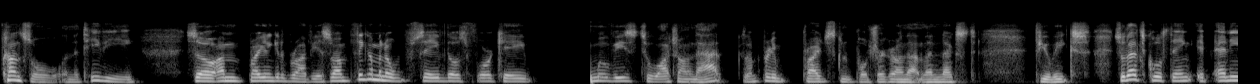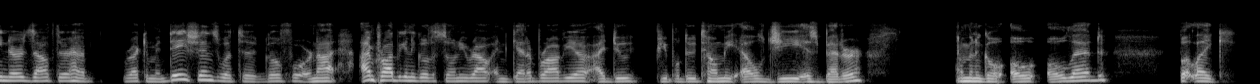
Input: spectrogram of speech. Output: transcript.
console and the TV. So I'm probably gonna get a Bravia. So I'm think I'm gonna save those 4K movies to watch on that because I'm pretty probably just gonna pull trigger on that in the next few weeks. So that's a cool thing. If any nerds out there have recommendations what to go for or not, I'm probably gonna go the Sony route and get a Bravia. I do people do tell me LG is better. I'm gonna go o- OLED, but like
